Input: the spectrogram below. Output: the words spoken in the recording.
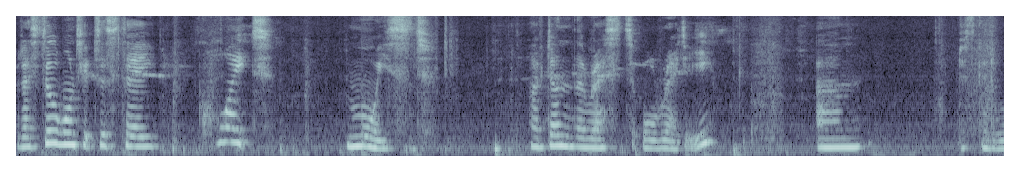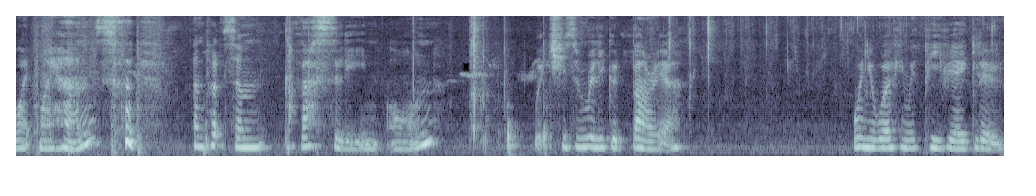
but I still want it to stay quite moist. I've done the rest already. Um, I'm just going to wipe my hands and put some Vaseline on, which is a really good barrier when you're working with PVA glue.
